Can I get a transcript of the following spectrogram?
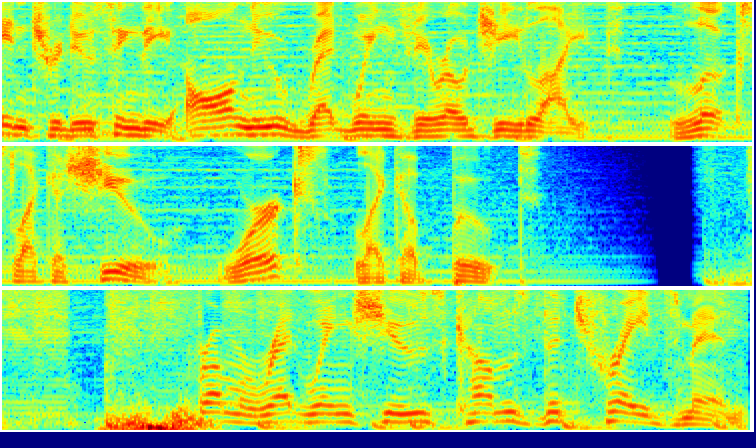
Introducing the all new Red Wing Zero-G Lite. Looks like a shoe, works like a boot. From Red Wing Shoes comes the Tradesman,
